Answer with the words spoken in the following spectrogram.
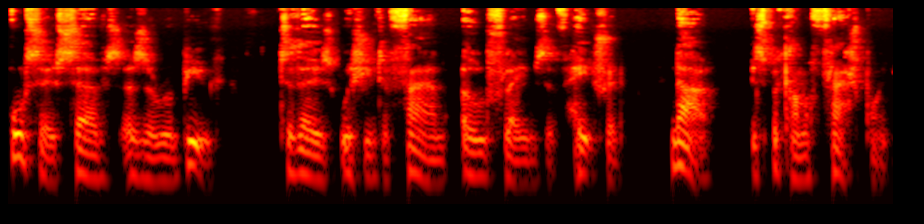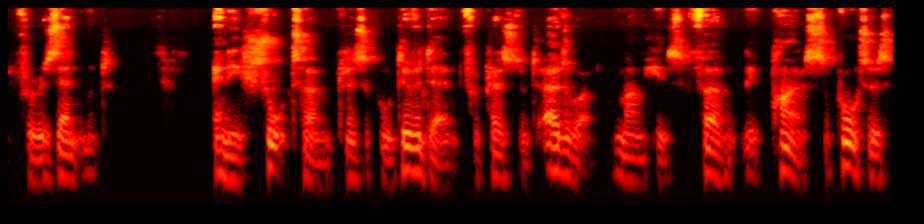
also serves as a rebuke to those wishing to fan old flames of hatred. Now it's become a flashpoint for resentment. Any short term political dividend for President Erdogan among his fervently pious supporters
